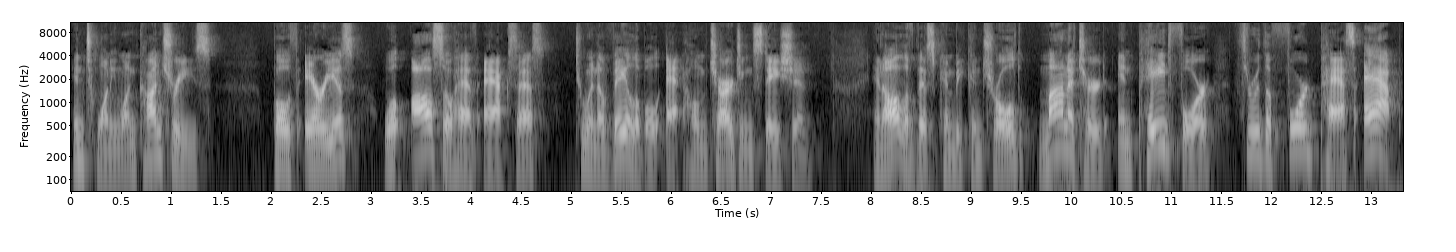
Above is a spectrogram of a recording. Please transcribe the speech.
in 21 countries. Both areas will also have access to an available at home charging station. And all of this can be controlled, monitored, and paid for through the Ford Pass app,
